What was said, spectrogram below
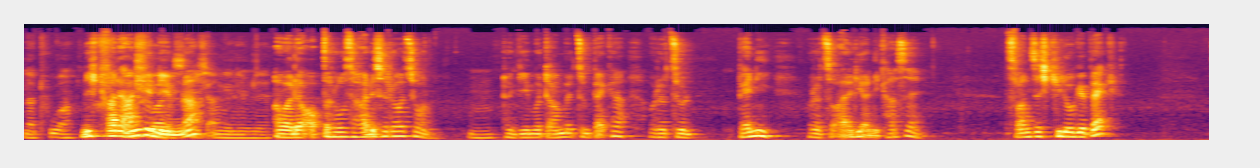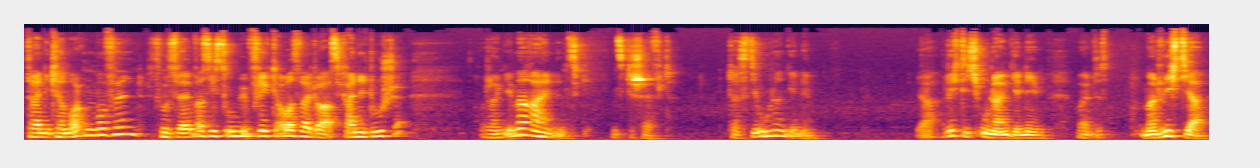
Natur. Nicht gerade angenehm, ne? Nicht angenehm, ne. Aber der Obdachlose hat die Situation. Dann gehen wir damit zum Bäcker oder zu Penny oder zu Aldi an die Kasse. 20 Kilo Gebäck, deine Klamotten muffeln, du selber siehst ungepflegt aus, weil du hast keine Dusche. Und dann geh mal rein ins, ins Geschäft. Das ist dir unangenehm. Ja, richtig unangenehm. Weil das, man riecht ja,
